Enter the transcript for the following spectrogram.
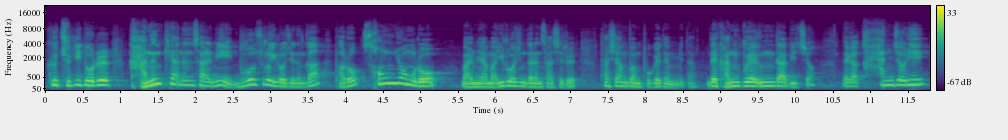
그 주기도를 가능케 하는 삶이 무엇으로 이루어지는가? 바로 성령으로 말미암아 이루어진다는 사실을 다시 한번 보게 됩니다. 내 간구의 응답이죠. 내가 간절히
